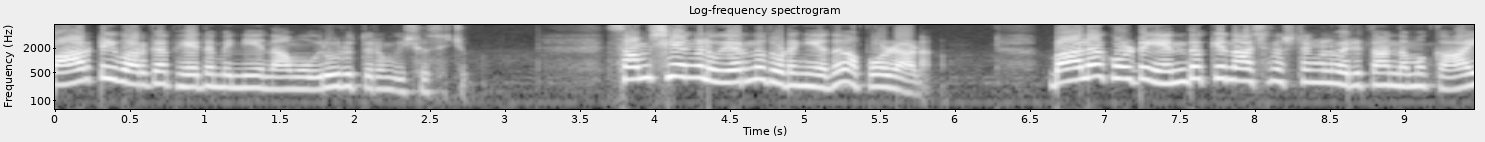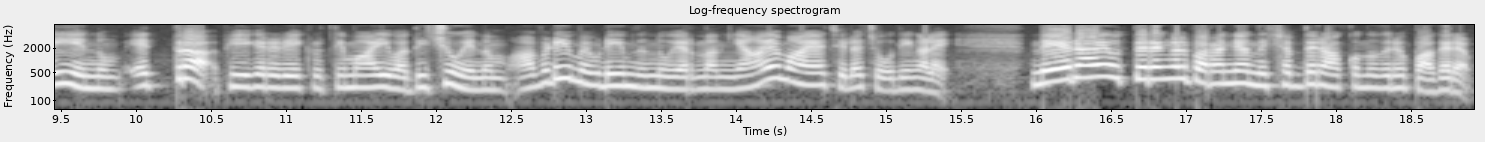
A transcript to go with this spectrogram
പാർട്ടി വർഗ ഭേദമന്യേ നാം ഓരോരുത്തരും വിശ്വസിച്ചു. സംശയങ്ങൾ ഉയർന്നു തുടങ്ങിയത് അപ്പോഴാണ്. ബാലാകോട്ട് എന്തൊക്കെ നാശനഷ്ടങ്ങൾ വരുത്താൻ നമുക്കായി എന്നും എത്ര ഭീകരരെ കൃത്യമായി വധിച്ചു എന്നും അവിടെയും എവിടെയും നിന്നുയർന്ന ന്യായമായ ചില ചോദ്യങ്ങളെ നേരായ ഉത്തരങ്ങൾ പറഞ്ഞ് നിശബ്ദരാക്കുന്നതിനു പകരം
